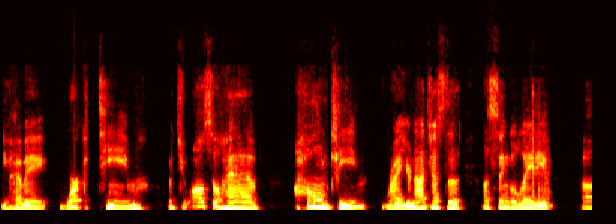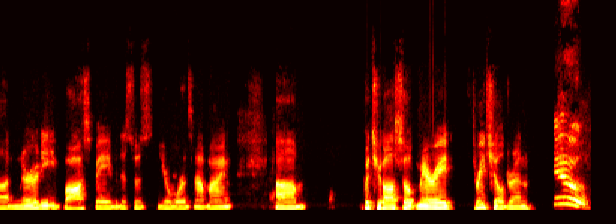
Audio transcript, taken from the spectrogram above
you have a work team, but you also have a home team, right? You're not just a, a single lady, uh, nerdy boss babe. And this was your words, not mine. Um, but you also married three children. Two.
